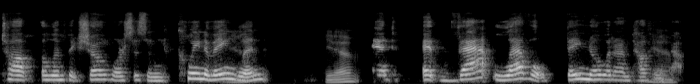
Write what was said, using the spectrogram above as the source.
top Olympic show horses and Queen of England. Yeah. And at that level, they know what I'm talking Yeah. about.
